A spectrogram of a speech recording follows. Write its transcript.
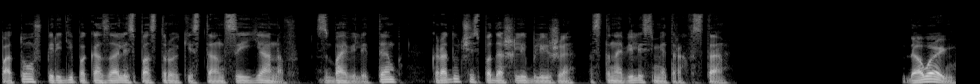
Потом впереди показались постройки станции Янов. Сбавили темп, крадучись подошли ближе, остановились в метрах в ста. «Давай!»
